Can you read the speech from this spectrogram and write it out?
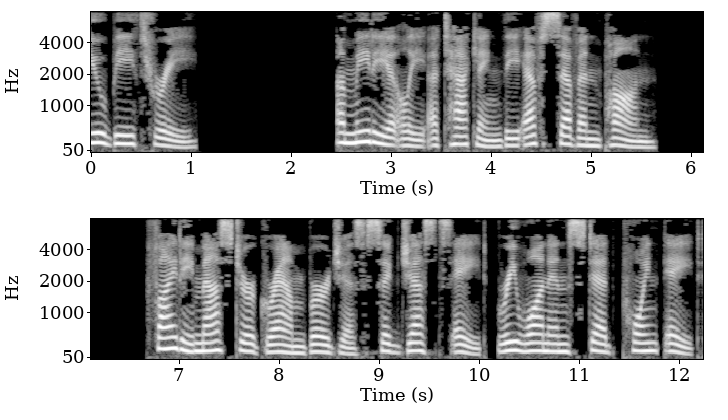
QB3 Immediately attacking the f7 pawn. FIDE master Graham Burgess suggests 8, Re1 instead. Point 8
